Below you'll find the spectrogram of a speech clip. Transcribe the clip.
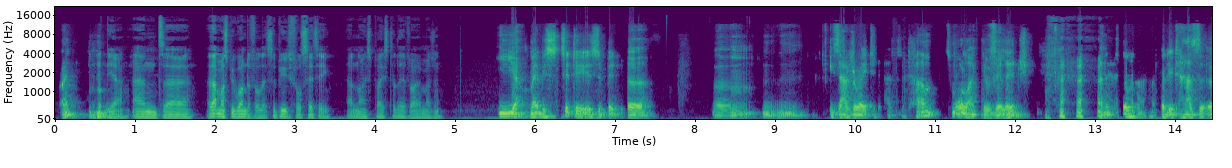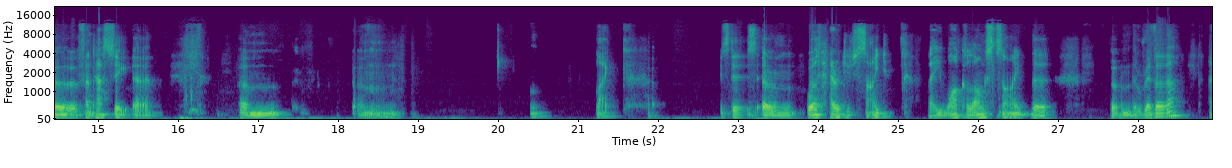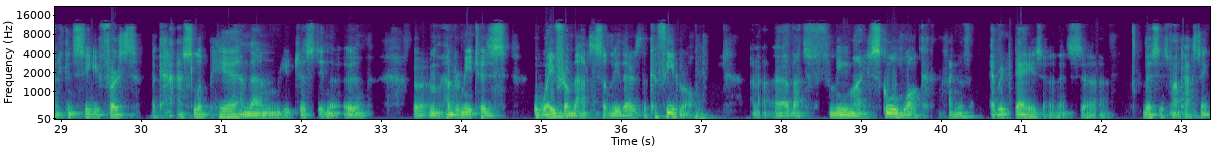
Right. yeah, and uh, that must be wonderful. It's a beautiful city, a nice place to live, I imagine. Yeah, maybe city is a bit uh, um, exaggerated as a term. It's more like a village, and it still, but it has a fantastic. Uh, um, um, like it's this um, World Heritage Site. You walk alongside the um, the river and you can see first the castle appear and then you just in the uh, um, 100 meters away from that suddenly there's the cathedral. And uh, that's for me my school walk kind of every day so that's uh, this is fantastic.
